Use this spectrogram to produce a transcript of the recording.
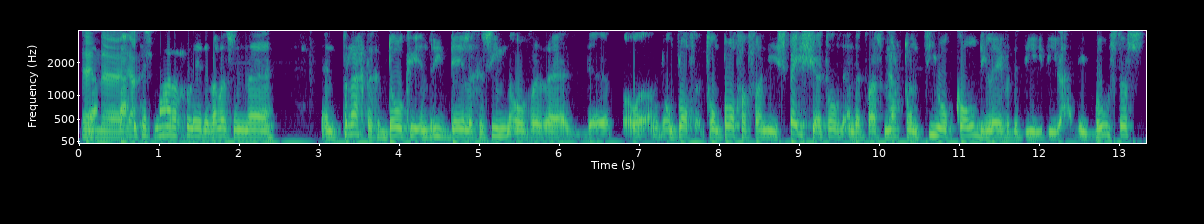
En, ja. ja, ik heb jaren geleden wel eens een een prachtige docu in drie delen gezien over de, ontplof, het ontploffen van die Space Shuttle. En dat was Martin Thiokol, die leverde die, die, die boosters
